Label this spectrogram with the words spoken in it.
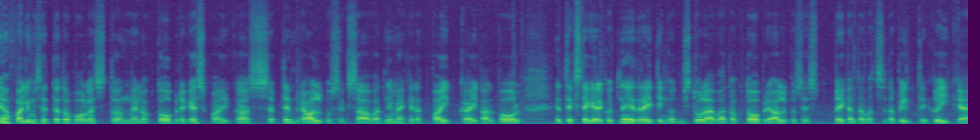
jah, valimised tõepoolest on meil oktoobri keskpaigas, septembri alguseks saavad nimekirjad paika igal pool. et eks tegelikult need reitingud, mis tulevad oktoobri alguses, peegeldavad seda pilti kõige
